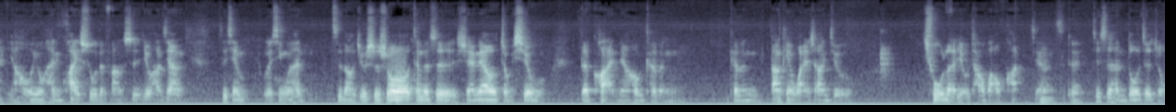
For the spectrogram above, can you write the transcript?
然后用很快速的方式，就好像之前有个新闻很知道，就是说真的是 Chanel 走秀的款，然后可能可能当天晚上就。出了有淘宝款这样子，对，就是很多这种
